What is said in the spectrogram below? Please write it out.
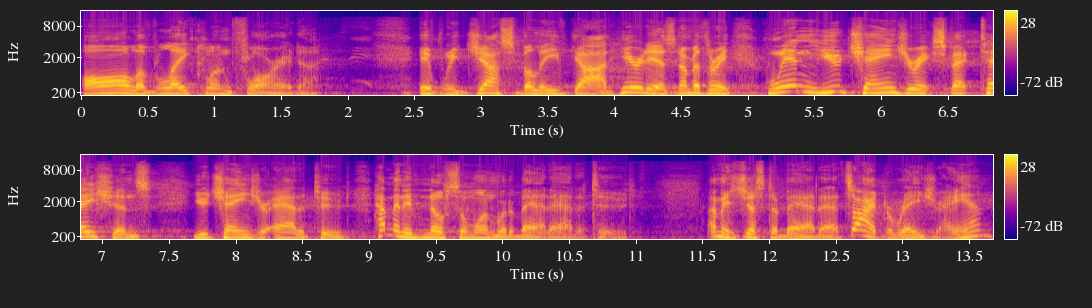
all of Lakeland, Florida if we just believe God. Here it is, number three. When you change your expectations, you change your attitude. How many of you know someone with a bad attitude? I mean, it's just a bad attitude. It's all right to raise your hand.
